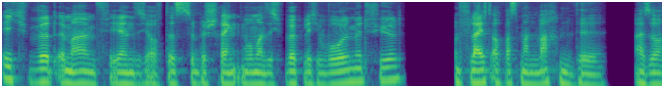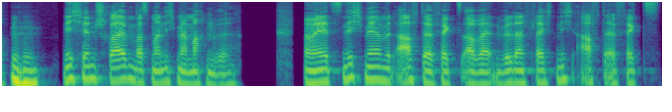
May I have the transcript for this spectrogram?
ich würde immer empfehlen, sich auf das zu beschränken, wo man sich wirklich wohl mitfühlt und vielleicht auch, was man machen will. Also mhm. nicht hinschreiben, was man nicht mehr machen will. Wenn man jetzt nicht mehr mit After Effects arbeiten will, dann vielleicht nicht After Effects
